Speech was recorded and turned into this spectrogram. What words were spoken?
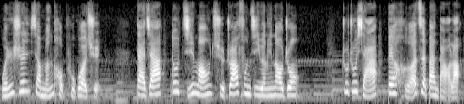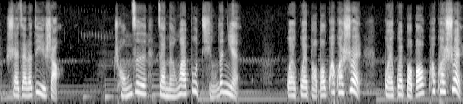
闻声向门口扑过去，大家都急忙去抓风机园林闹钟。猪猪侠被盒子绊倒了，摔在了地上。虫子在门外不停地念：“乖乖宝宝，快快睡！乖乖宝宝，快快睡！”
